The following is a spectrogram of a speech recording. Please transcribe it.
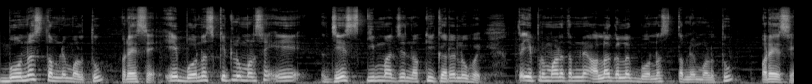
બોનસ તમને મળતું રહેશે. એ બોનસ કેટલું મળશે? એ જે સ્કીમમાં જે નક્કી કરેલું હોય, તો એ પ્રમાણે તમને અલગ અલગ બોનસ તમને મળતું રહેશે.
